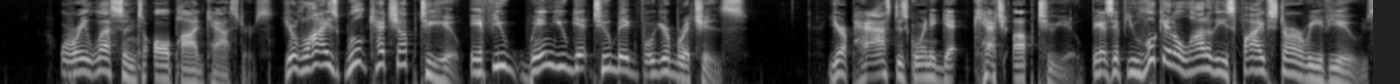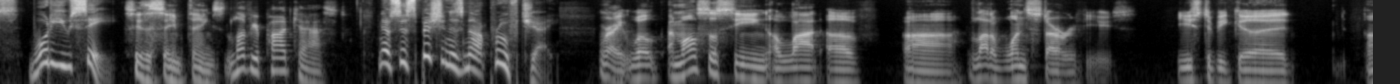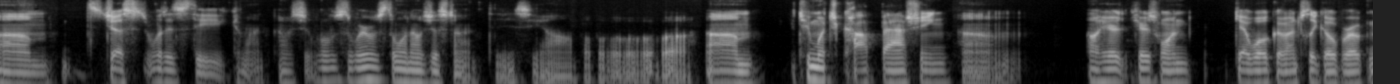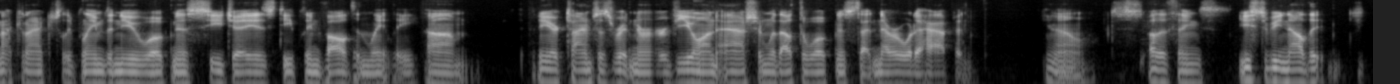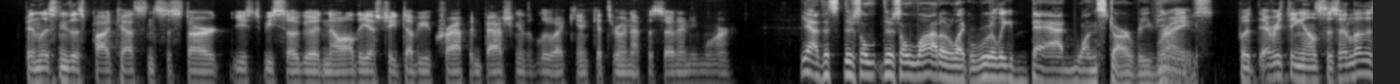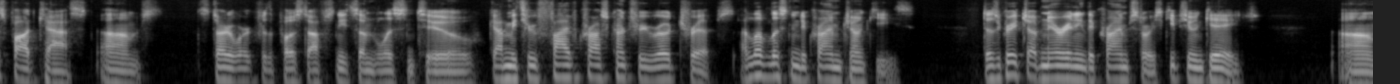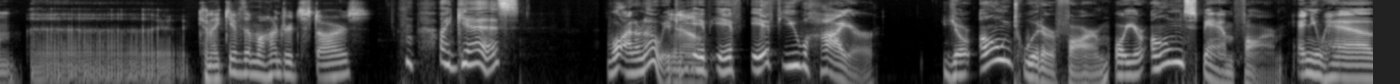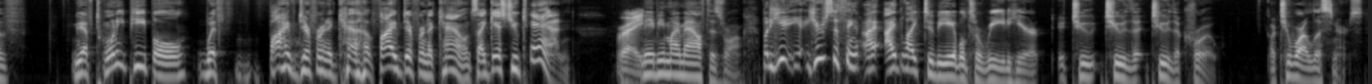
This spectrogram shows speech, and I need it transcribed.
or a lesson to all podcasters. Your lies will catch up to you. If you when you get too big for your britches, your past is going to get catch up to you. Because if you look at a lot of these five-star reviews, what do you see? See the same things. Love your podcast. Now, suspicion is not proof, Jay. Right. Well, I'm also seeing a lot of uh, a lot of one star reviews. Used to be good. Um, it's just what is the? Come on. I was. What was? Where was the one I was just on? Did you DCL. Blah blah blah blah blah. blah. Um, too much cop bashing. Um, oh here here's one. Get woke, eventually go broke. Not gonna actually blame the new wokeness. CJ is deeply involved in lately. Um, the New York Times has written a review on Ash, and without the wokeness, that never would have happened. You know, just other things used to be. Now that been listening to this podcast since the start, used to be so good. Now all the SJW crap and bashing of the blue, I can't get through an episode anymore. Yeah, this, there's a there's a lot of like really bad one-star reviews. Right. But everything else is. I love this podcast. Um, started work for the post office. Need something to listen to. Got me through five cross country road trips. I love listening to Crime Junkies. Does a great job narrating the crime stories. Keeps you engaged. Um, uh, can I give them a hundred stars? I guess. Well, I don't know. If You know. if if if you hire your own Twitter farm or your own spam farm and you have you have 20 people with five different account, five different accounts, I guess you can. Right. Maybe my mouth is wrong. But here, here's the thing I, I'd like to be able to read here to to the to the crew or to our listeners.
